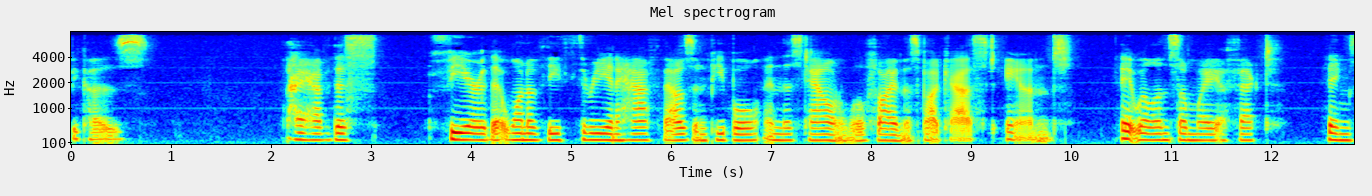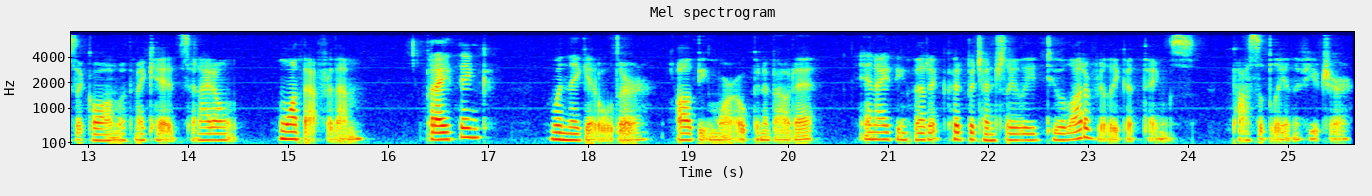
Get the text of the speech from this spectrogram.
because I have this fear that one of the three and a half thousand people in this town will find this podcast and it will in some way affect things that go on with my kids. And I don't want that for them. But I think when they get older, I'll be more open about it. And I think that it could potentially lead to a lot of really good things, possibly in the future.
